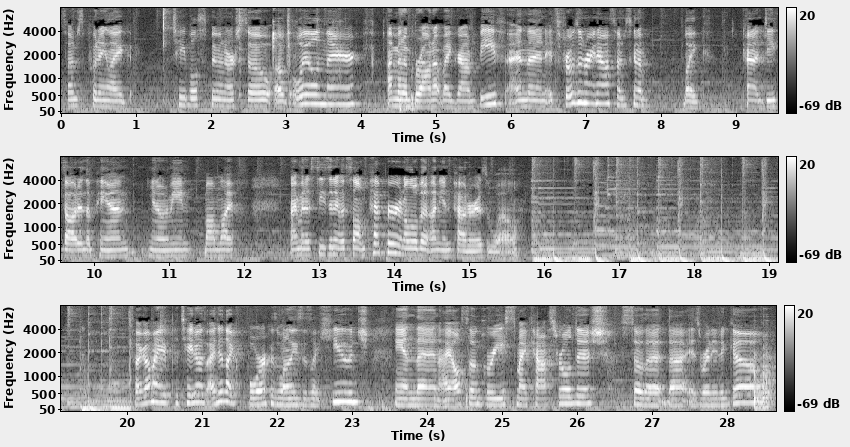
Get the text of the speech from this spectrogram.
So I'm just putting like a tablespoon or so of oil in there. I'm gonna brown up my ground beef and then it's frozen right now so I'm just gonna like kind of de-thaw it in the pan, you know what I mean, mom life. I'm gonna season it with salt and pepper and a little bit of onion powder as well. So I got my potatoes, I did like four because one of these is like huge. And then I also greased my casserole dish so that that is ready to go.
